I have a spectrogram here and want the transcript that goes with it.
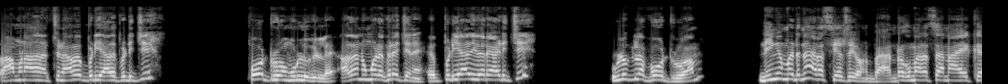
ராமநாதன் அர்ச்சுனாவை எப்படி அதை பிடிச்சு போட்டுருவோம் உள்ளுக்குள்ள. அதான் உங்களோட பிரச்சனை. எப்படியாவது இவரை அடிச்சு உள்ளுக்குள்ள போட்டுருவோம். நீங்க மட்டும்தான் அரசியல் செய்யணும். இப்போ அன்றகுமாரசா நாயக்க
